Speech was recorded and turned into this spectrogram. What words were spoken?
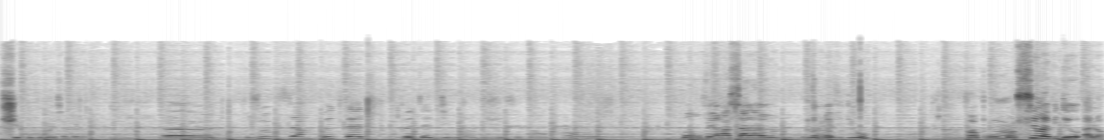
Je sais plus comment il s'appelle. Euh, je vais vous faire peut-être, peut-être j'ai bien dit, je sais pas encore. Bon, on verra ça là, euh, dans Ouais. la vidéo. Enfin, pour le moment, c'est ma vidéo. Alors,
